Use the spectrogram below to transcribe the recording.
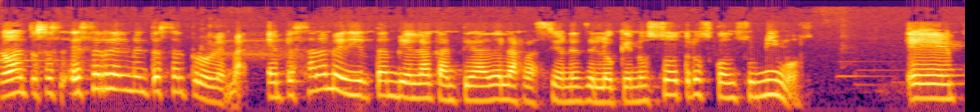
¿no? Entonces, ese realmente es el problema. Empezar a medir también la cantidad de las raciones de lo que nosotros consumimos. Eh,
